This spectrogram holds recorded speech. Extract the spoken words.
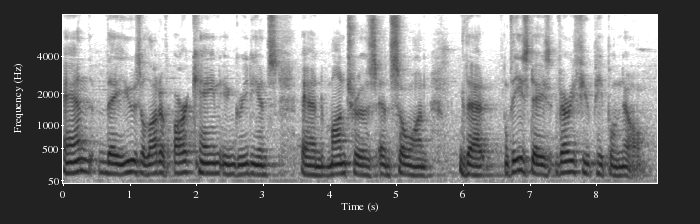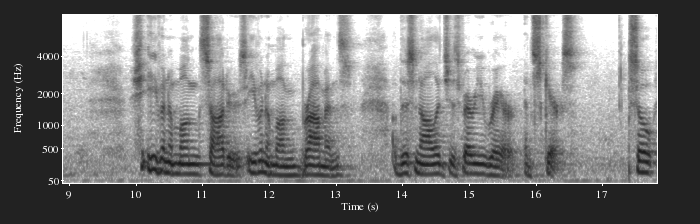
and they use a lot of arcane ingredients and mantras and so on that these days very few people know. Even among sadhus, even among Brahmins, this knowledge is very rare and scarce. So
